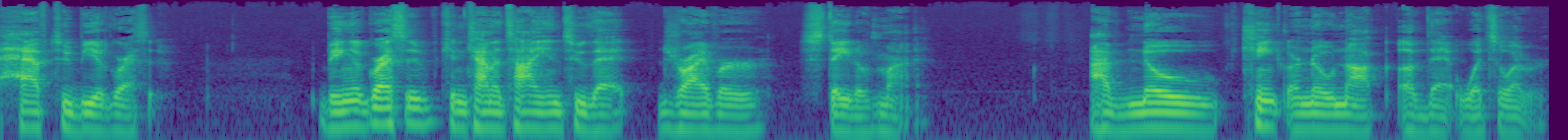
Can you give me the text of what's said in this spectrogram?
have to be aggressive. Being aggressive can kind of tie into that driver state of mind. I have no kink or no knock of that whatsoever.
